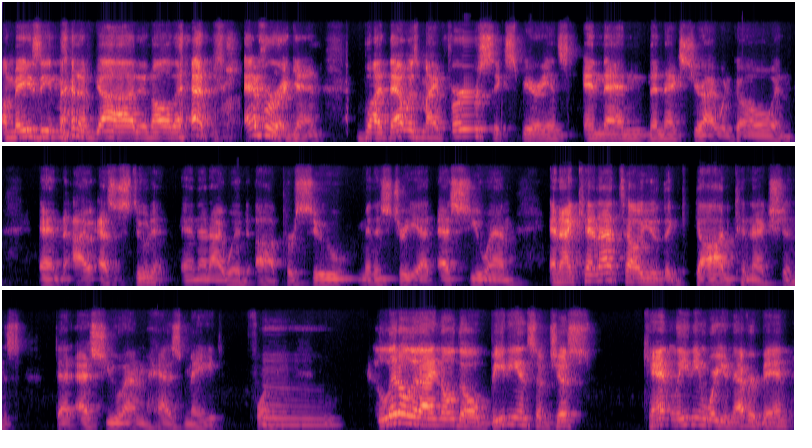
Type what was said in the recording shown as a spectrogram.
amazing men of God and all that ever again. But that was my first experience. And then the next year I would go and and I as a student, and then I would uh, pursue ministry at SUM. And I cannot tell you the God connections that SUM has made for mm. me. Hmm. Little did I know the obedience of just can't leading where you've never been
